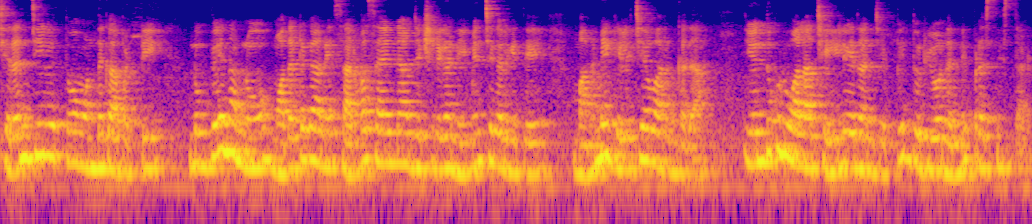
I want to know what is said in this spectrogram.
చిరంజీవిత్వం ఉంది కాబట్టి నువ్వే నన్ను మొదటగానే సర్వసైన్యాధ్యక్షుడిగా నియమించగలిగితే మనమే గెలిచేవారం కదా. ఎందుకు నువ్వు అలా చేయలేదని చెప్పి దుర్యోధన్ని ప్రశ్నిస్తాడు.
